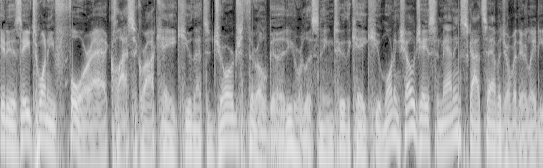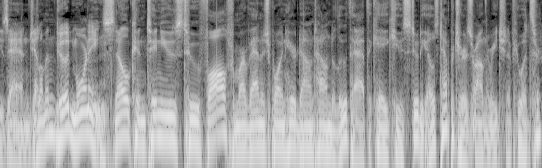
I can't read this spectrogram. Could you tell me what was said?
It is 824 at Classic Rock KQ. That's George Thorogood. You are listening to the KQ Morning Show. Jason Manning, Scott Savage over there, ladies and gentlemen. Good morning. Snow continues to fall from our vantage point here downtown Duluth at the KQ studios. Temperatures around the region, if you would, sir.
